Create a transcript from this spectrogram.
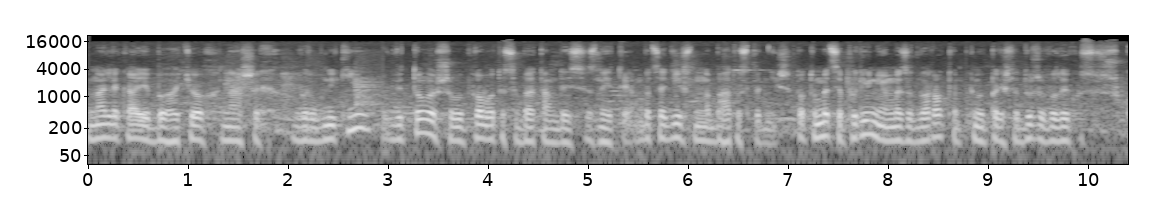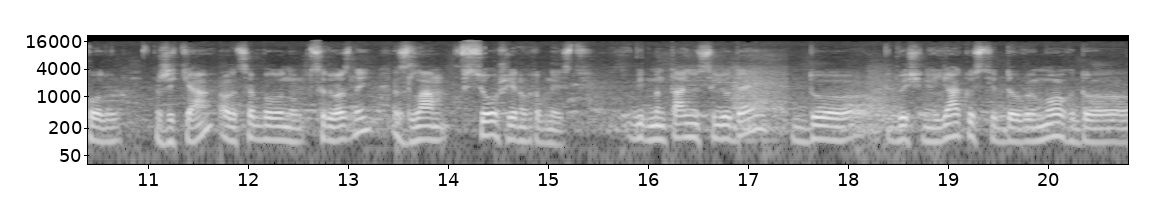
вона лякає багатьох наших виробників від того, щоб пробувати себе там десь знайти, бо це дійсно набагато складніше. Тобто ми це порівнюємо. Ми за два роки ми перейшли дуже велику школу життя, але це було ну серйозний злам всього, що є на виробництві. Від ментальності людей до підвищення якості, до вимог, до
